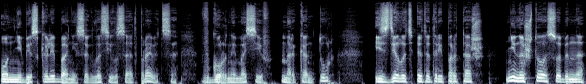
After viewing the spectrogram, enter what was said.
Он не без колебаний согласился отправиться в горный массив Меркантур и сделать этот репортаж, ни на что особенно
